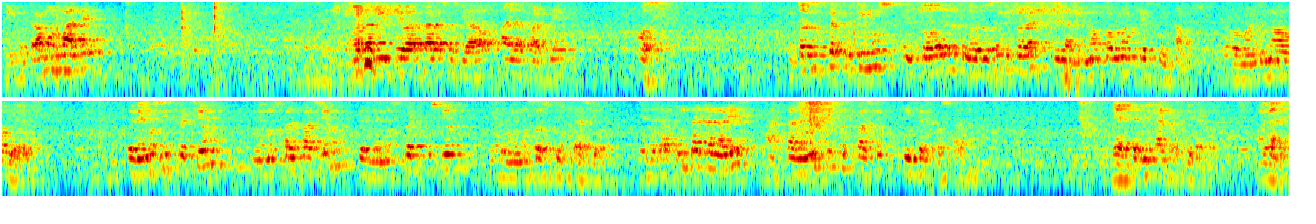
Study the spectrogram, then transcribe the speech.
Si encontramos mate, solamente va a estar asociado a la parte ósea. Entonces percutimos en todos los dos emisores de la misma forma que escuchamos, formando una doble. Tenemos inspección, tenemos palpación, tenemos percusión y tenemos auscultación. Desde la punta de la nariz hasta el último espacio intercostal. Y ahí termina el respirador. Háganlo.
